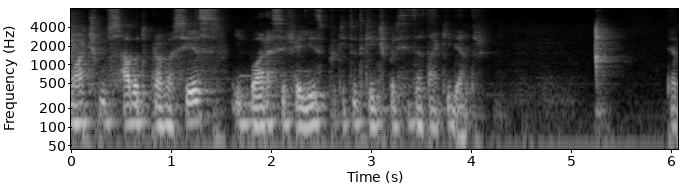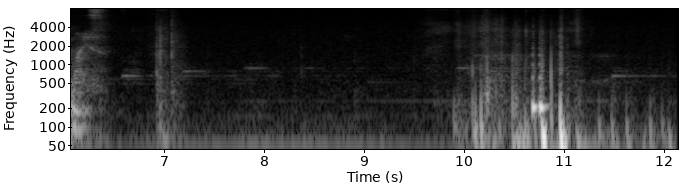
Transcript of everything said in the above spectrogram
Um ótimo sábado para vocês e bora ser feliz porque tudo que a gente precisa está aqui dentro. Até mais.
